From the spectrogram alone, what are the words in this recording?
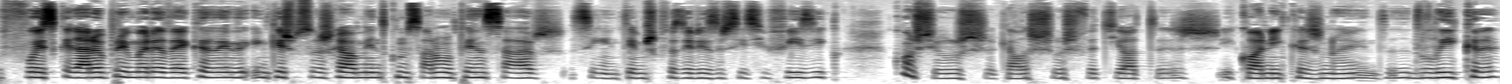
foi se calhar a primeira década em, que as pessoas realmente começaram a pensar, sim, temos que fazer exercício físico com os seus, aquelas suas fatiotas icónicas não é? de, de licra.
